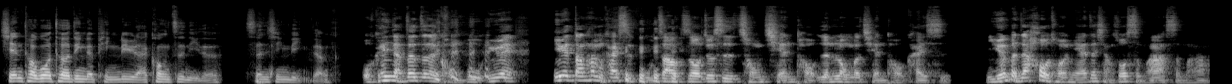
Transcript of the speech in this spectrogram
先透过特定的频率来控制你的身心灵，这样。我跟你讲，这真的恐怖，因为因为当他们开始鼓噪之后，就是从前头人龙的前头开始，你原本在后头，你还在想说什么啊什么啊，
